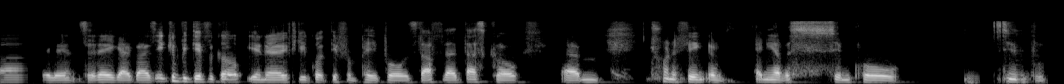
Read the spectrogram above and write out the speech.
Oh, brilliant. So there you go, guys. It could be difficult, you know, if you've got different people and stuff. That that's cool. Um, trying to think of any other simple, simple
